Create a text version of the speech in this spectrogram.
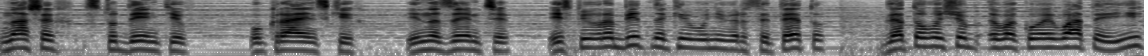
наших студентів, українських, іноземців і співробітників університету для того, щоб евакуювати їх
